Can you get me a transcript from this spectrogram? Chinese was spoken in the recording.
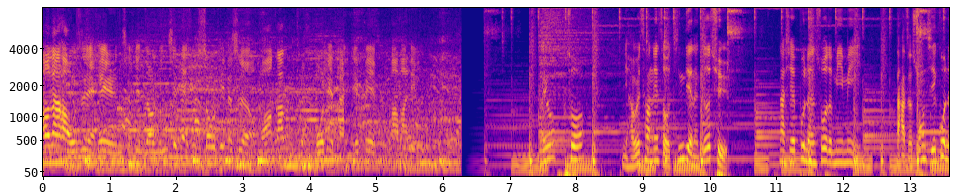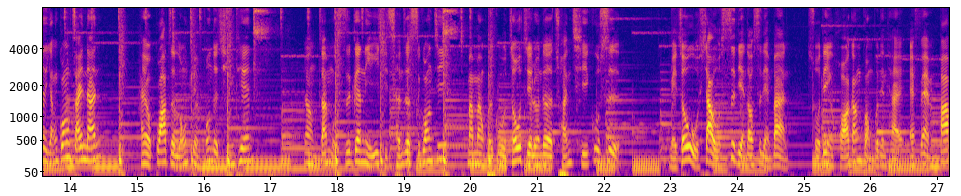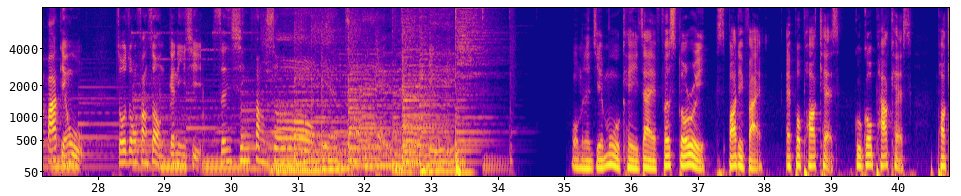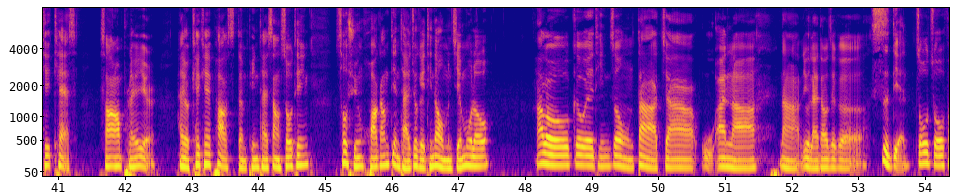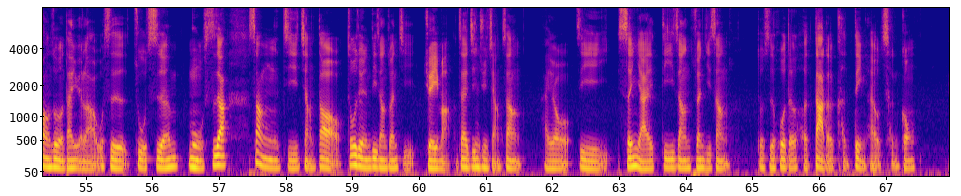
Hello，大家好，我是黑人陈建州。您现在收听的是华冈广播电台 FM 八八点五。哎呦，不错，你还会唱那首经典的歌曲？那些不能说的秘密，打着双节棍的阳光宅男，还有刮着龙卷风的晴天。让詹姆斯跟你一起乘着时光机，慢慢回顾周杰伦的传奇故事。每周五下午四点到四点半，锁定华冈广播电台 FM 八八点五。周中放送，跟你一起身心放松。我们的节目可以在 First Story、Spotify、Apple Podcasts、Google Podcasts、Pocket Casts、Sound Player，还有 KKBOX 等平台上收听。搜寻华冈电台就可以听到我们节目喽。Hello，各位听众，大家午安啦！那又来到这个四点周周放送的单元啦，我是主持人姆斯啊。上集讲到周杰伦第一张专辑《J》嘛，在金曲奖上，还有自己生涯第一张专辑上，都是获得很大的肯定还有成功。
